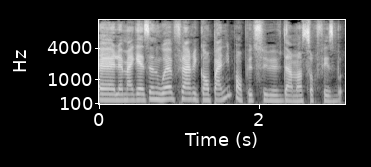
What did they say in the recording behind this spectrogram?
le magazine web Flair et compagnie. Puis on peut te suivre évidemment sur Facebook.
